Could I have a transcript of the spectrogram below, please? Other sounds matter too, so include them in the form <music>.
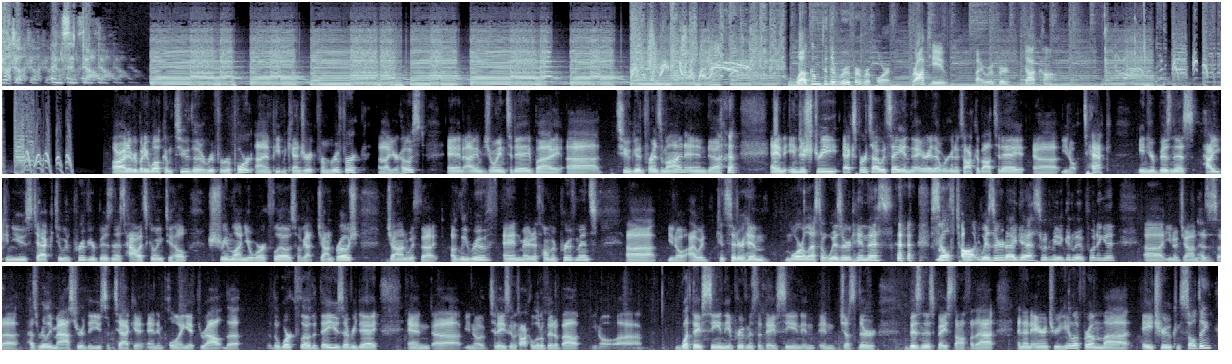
Shut up and sit down. Welcome to the Roofer Report, brought to you by roofer.com. All right, everybody, welcome to the Roofer Report. I am Pete McKendrick from Roofer, uh, your host, and I am joined today by uh, two good friends of mine and uh, <laughs> and industry experts, I would say, in the area that we're going to talk about today. Uh, you know, tech in your business, how you can use tech to improve your business, how it's going to help streamline your workflow. So I've got Jon Broche, Jon with uh, Ugly Roof and Meredith Home Improvements. Uh, you know, I would consider him more or less a wizard in this, <laughs> self-taught wizard, I guess would be a good way of putting it. Uh, you know, Jon has uh, has really mastered the use of tech and, and, employing it throughout the the workflow that they use every day. And uh, you know, today's going to talk a little bit about you know uh, what they've seen, the improvements that they've seen in in just their business based off of that. And then Aaron Trujillo from uh, A Tru Consulting.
